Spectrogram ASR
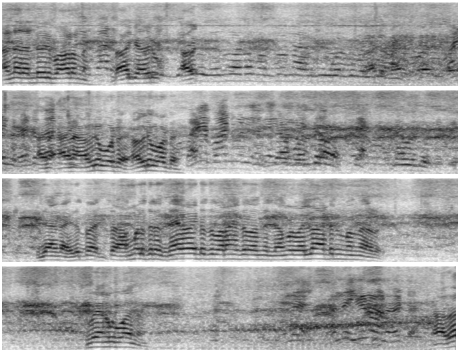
അണ്ണ- രണ്ടുപേര് പാടണം. ബാക്കി അവർ അവർ പോട്ടെ അവർ പോട്ടെ ഇതാണ്ട ഇതിപ്പോ നമ്മൾ ഇത്ര സ്നേഹമായിട്ട് പറഞ്ഞിട്ട് വന്നില്ല. നമ്മൾ വല്ല നാട്ടിൽ നിന്ന് വന്ന ഇപ്പൊ ഞങ്ങൾ പോയെന്നാ അതാ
